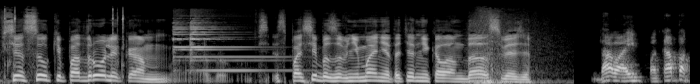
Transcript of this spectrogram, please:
Все ссылки под роликом. Спасибо за внимание. Татьяна Николаевна, до связи. Давай, пока-пока.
